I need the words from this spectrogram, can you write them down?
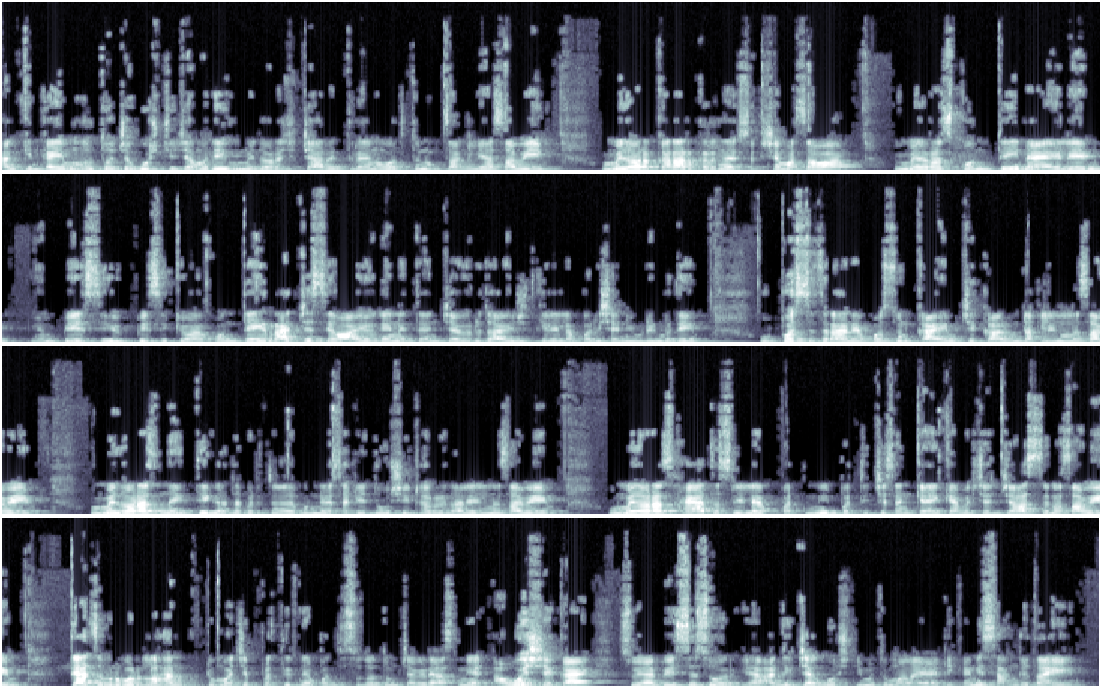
आणखीन काही महत्त्वाच्या गोष्टी ज्यामध्ये उमेदवाराची चारित्र्य आणि वर्तणूक चांगली असावी. उमेदवार करार करण्यास सक्षम असावा. उमेदवारास कोणतेही न्यायालयीन B S C U P S C किंवा कोणत्याही राज्य सेवा आयोगाने त्यांच्या विरुद्ध आयोजित केलेल्या परीक्षा निवडीमध्ये उपस्थित राहण्यापासून कायमचे काढून टाकलेले नसावे. उमेदवारास नैतिक अधपरिचय गुन्ह्यासाठी दोषी ठरवण्यात आलेले नसावे. उमेदवारास हयात असलेल्या पत्नी पतीची संख्या एकापेक्षा जास्त नसावी. त्याचबरोबर लहान कुटुंबाचे प्रतिज्ञापत्र सुद्धा तुमच्याकडे असणे आवश्यक आहे. सो या बेसिसवर या अधिकच्या गोष्टी मी तुम्हाला या ठिकाणी सांगत आहे.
